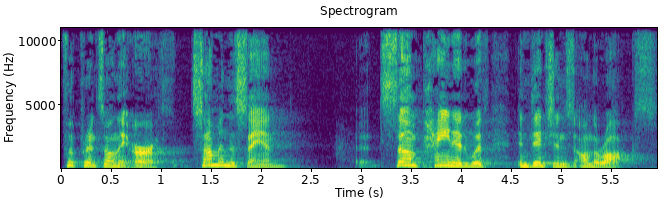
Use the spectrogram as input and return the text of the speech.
Footprints on the earth, some in the sand, some painted with indentions on the rocks.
